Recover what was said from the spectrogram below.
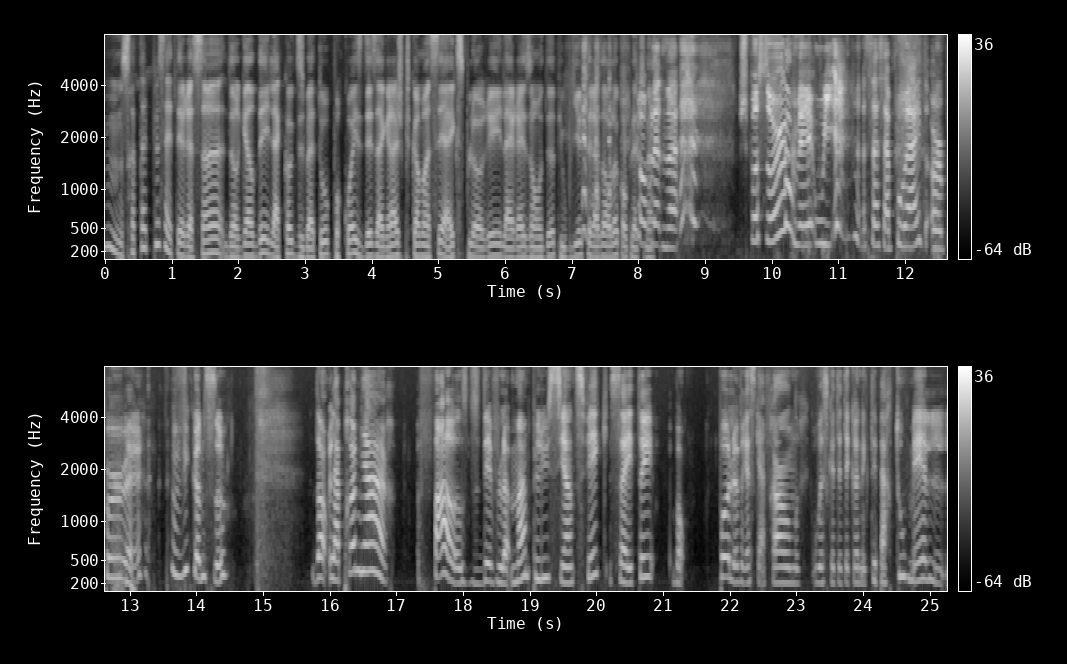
Hmm, ce serait peut-être plus intéressant de regarder la coque du bateau, pourquoi il se désagrège, puis commencer à explorer la raison de, puis oublier le trésor là complètement. Complètement. Je suis pas sûre, mais oui, ça, ça pourrait être un peu euh, vu comme ça. Donc, la première phase du développement plus scientifique, ça a été, bon, pas le vrai scaphandre où est-ce que tu étais connecté partout, mais le,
